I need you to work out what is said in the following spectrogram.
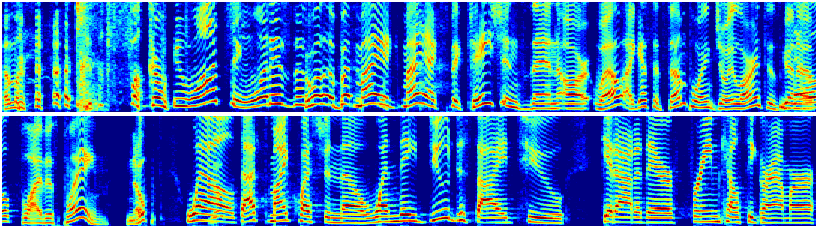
I'm like, what the fuck are we watching? What is this? Well, but my my expectations then are well, I guess at some point Joey Lawrence is gonna Nope. fly this plane. Nope. Well, that's my question though. When they do decide to get out of there, frame Kelsey Grammer,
